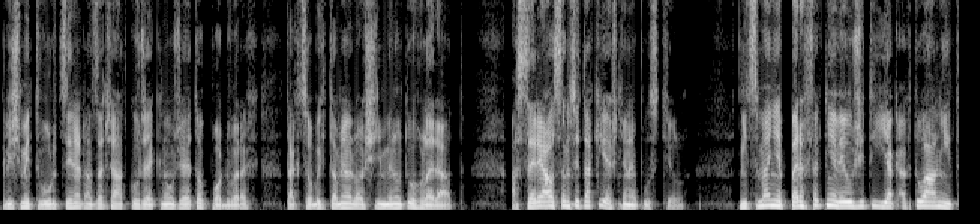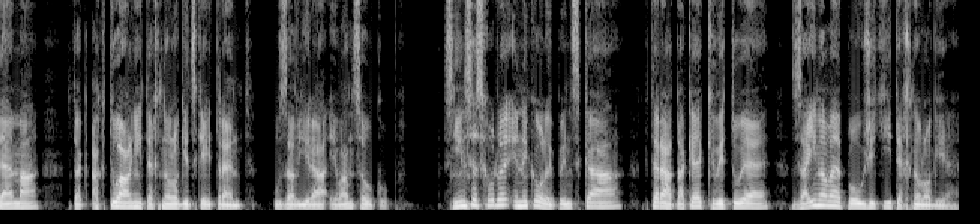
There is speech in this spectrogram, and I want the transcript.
když mi tvůrci hned na začátku řeknou, že je to podvrh, tak co bych tam měl další minutu hledat? A seriál jsem si taky ještě nepustil. Nicméně perfektně využitý jak aktuální téma, tak aktuální technologický trend, uzavírá Ivan Soukup. S ním se shoduje i Nikol Lipinská, která také kvituje zajímavé použití technologie.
